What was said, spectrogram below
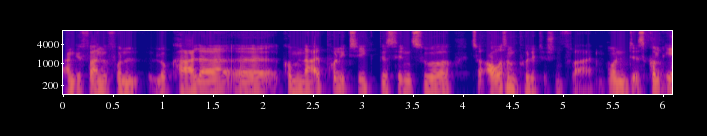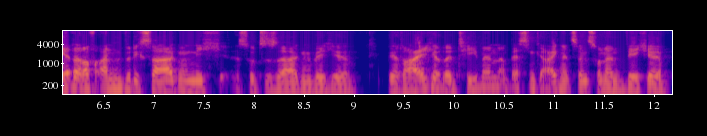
angefangen von lokaler äh, Kommunalpolitik bis hin zur, zu außenpolitischen Fragen. Und es kommt eher darauf an, würde ich sagen, nicht sozusagen, welche Bereiche oder Themen am besten geeignet sind, sondern welche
